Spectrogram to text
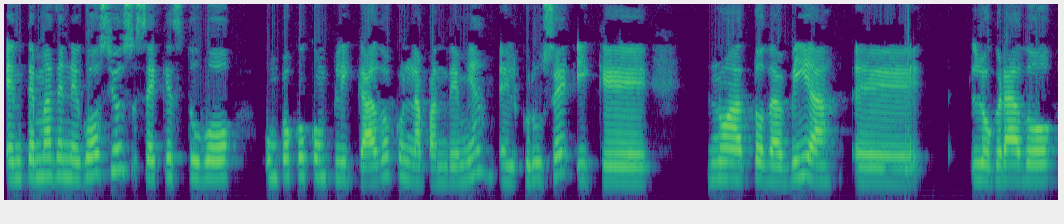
en tema de negocios, sé que estuvo un poco complicado con la pandemia el cruce y que no ha todavía eh, logrado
